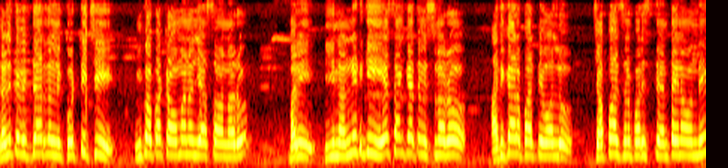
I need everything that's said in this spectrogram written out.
దళిత విద్యార్థుల్ని కొట్టించి ఇంకో పక్క అవమానం చేస్తూ ఉన్నారు. మరి ఈయనన్నిటికీ ఏ సంకేతం ఇస్తున్నారో అధికార పార్టీ వాళ్ళు చెప్పాల్సిన పరిస్థితి ఎంతైనా ఉంది.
